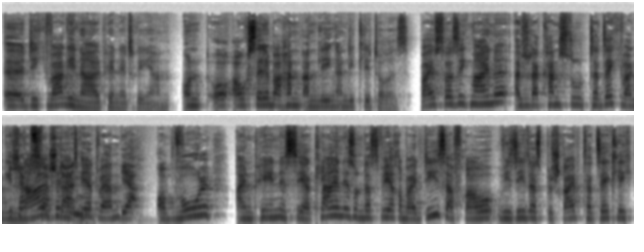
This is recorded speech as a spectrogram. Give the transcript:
äh, dich vaginal penetrieren und auch selber Hand anlegen an die Klitoris. Weißt du, was ich meine? Also da kannst du tatsächlich vaginal penetriert werden, ja. obwohl ein Penis sehr klein ist. Und das wäre bei dieser Frau, wie sie das beschreibt, tatsächlich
